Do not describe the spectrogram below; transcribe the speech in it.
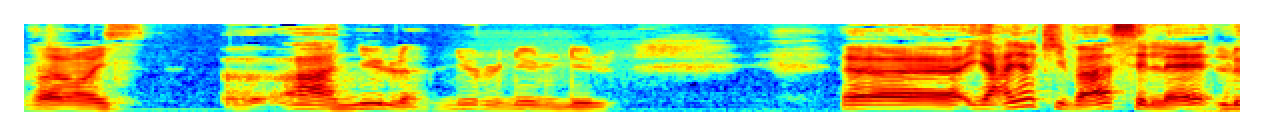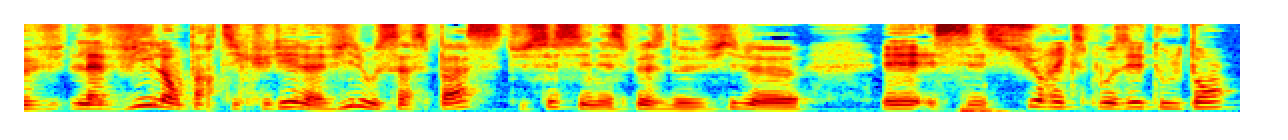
vraiment, euh, ah, nul, nul, nul, nul. Il euh, y a rien qui va, c'est laid. Le, la ville en particulier, la ville où ça se passe, tu sais, c'est une espèce de ville euh, et c'est surexposé tout le temps.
